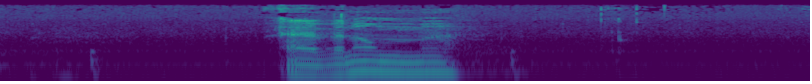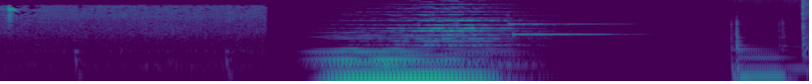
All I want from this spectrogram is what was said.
Även om...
